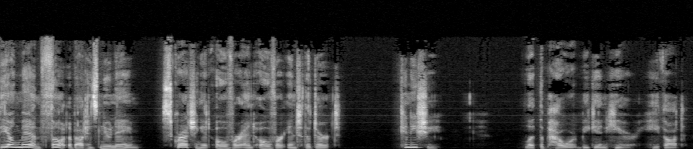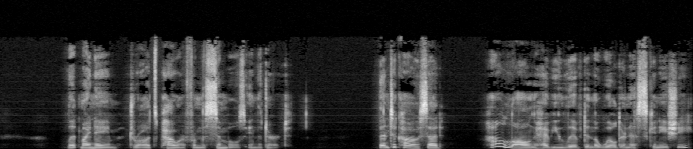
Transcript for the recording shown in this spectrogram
The young man thought about his new name, scratching it over and over into the dirt. Kenishi. Let the power begin here, he thought. Let my name draw its power from the symbols in the dirt. Then Takao said, How long have you lived in the wilderness, Kenishi?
